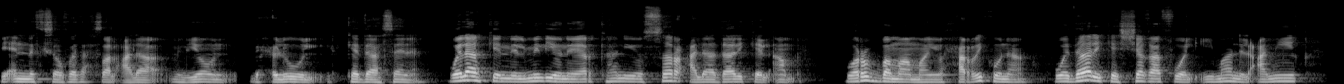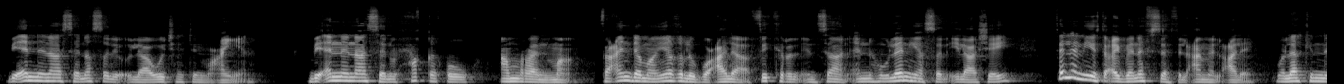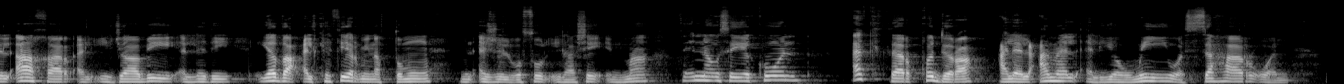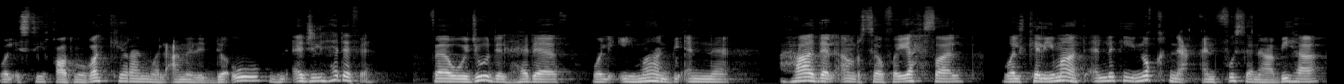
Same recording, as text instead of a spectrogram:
بأنك سوف تحصل على مليون بحلول كذا سنة؟ ولكن المليونير كان يصر على ذلك الأمر وربما ما يحركنا هو ذلك الشغف والإيمان العميق بأننا سنصل إلى وجهة معينة بأننا سنحقق أمرا ما. فعندما يغلب على فكر الإنسان أنه لن يصل إلى شيء فلن يتعب نفسه في العمل عليه. ولكن الآخر الإيجابي الذي يضع الكثير من الطموح من أجل الوصول إلى شيء ما فإنه سيكون أكثر قدرة على العمل اليومي والسهر وال والاستيقاظ مبكرا والعمل الدؤوب من أجل هدفه. فوجود الهدف والإيمان بأن هذا الأمر سوف يحصل والكلمات التي نقنع أنفسنا بها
